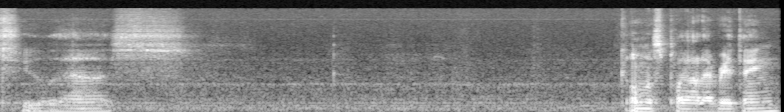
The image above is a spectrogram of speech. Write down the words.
Two less. almost play out everything.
